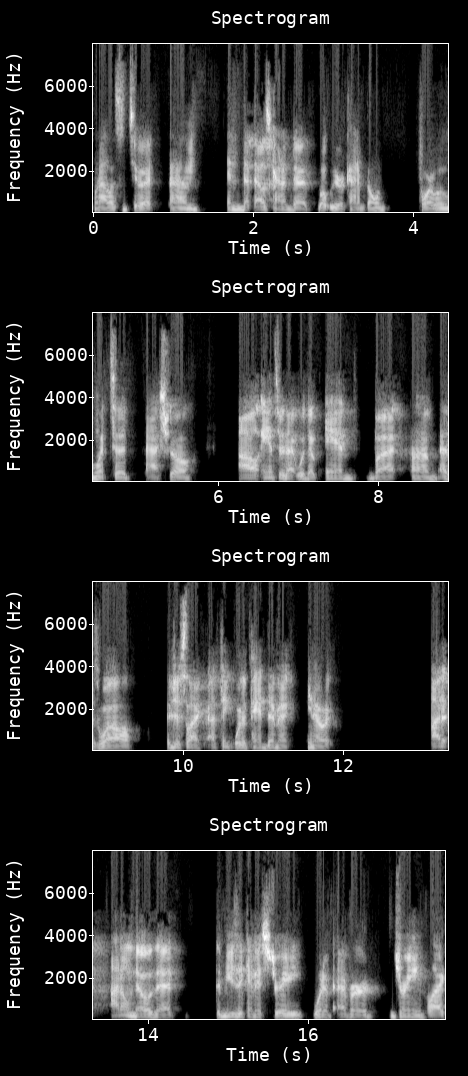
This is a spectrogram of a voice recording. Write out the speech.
when I listen to it. Um, and that, that was kind of the, what we were kind of going for when we went to Asheville. I'll answer that with a and, but, um, as well. Just like, I think with the pandemic, you know, I, I don't know that the music industry would have ever dreamed like,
